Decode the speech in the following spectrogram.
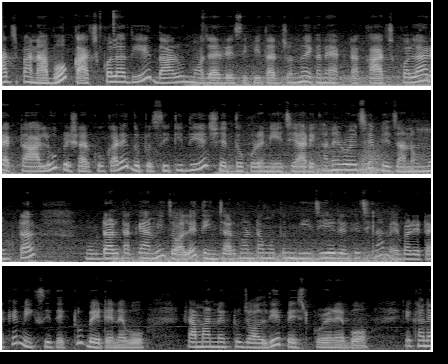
আজ বানাবো কাঁচকলা দিয়ে দারুণ মজার রেসিপি তার জন্য এখানে একটা কাঁচকলা আর একটা আলু প্রেশার কুকারে দুটো সিটি দিয়ে সেদ্ধ করে নিয়েছি। আর এখানে রয়েছে ভেজানো মুগ ডাল। মুগ ডালটাকে আমি জলে তিন চার ঘণ্টা মতন ভিজিয়ে রেখেছিলাম। এবার এটাকে মিক্সিতে একটু বেটে নেব। সামান্য একটু জল দিয়ে পেস্ট করে নেব। এখানে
